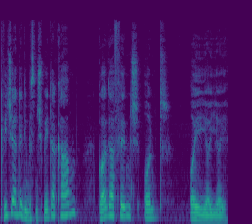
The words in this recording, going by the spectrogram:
Quietschende, die ein bisschen später kamen, Golga Finch und uiuiui. Ui, ui.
